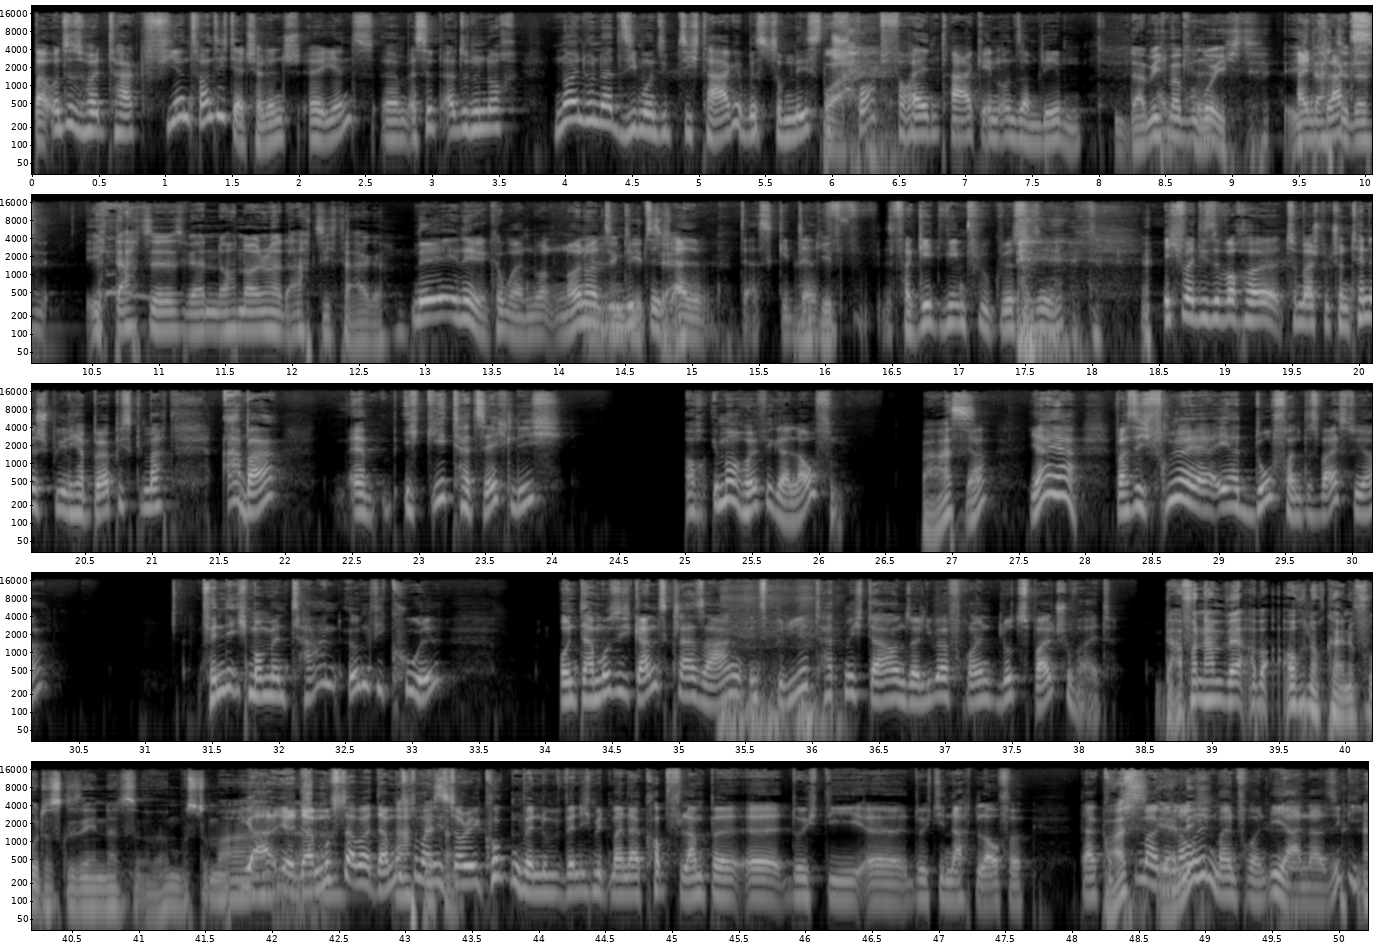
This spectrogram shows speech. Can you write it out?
bei uns ist heute Tag 24 der Challenge, äh, Jens. Ähm, es sind also nur noch 977 Tage bis zum nächsten Boah. sportfreien Tag in unserem Leben. Da bin ich Ein mal beruhigt. Ich ein dachte, Klacks. das, ich dachte, es wären noch 980 Tage. Nee, nee, guck mal, nur 977, geht's ja. also das geht, das vergeht wie im Flug, wirst du sehen. ich war diese Woche zum Beispiel schon Tennis spielen, ich habe Burpees gemacht, aber äh, ich gehe tatsächlich auch immer häufiger laufen. Was? Ja, ja, ja. Was ich früher ja eher doof fand, das weißt du ja, finde ich momentan irgendwie cool. Und da muss ich ganz klar sagen, inspiriert hat mich da unser lieber Freund Lutz Balschuweit. Davon haben wir aber auch noch keine Fotos gesehen. Das musst du mal. Ja, ja, da äh, musst du aber, da musst du mal die. Story gucken, wenn du, wenn ich mit meiner Kopflampe äh, durch die, äh, durch die Nacht laufe. Da guckst Was? du mal genau Ehrlich? hin, mein Freund. Ja, na, Sigi.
